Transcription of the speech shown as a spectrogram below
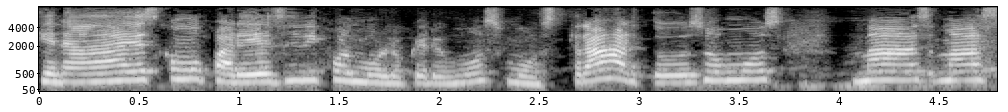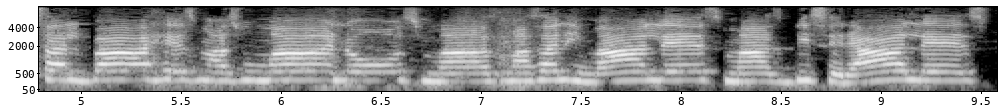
que nada es como parece ni como lo queremos mostrar. Todos somos más, más salvajes, más humanos, más, más animales, más viscerales,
